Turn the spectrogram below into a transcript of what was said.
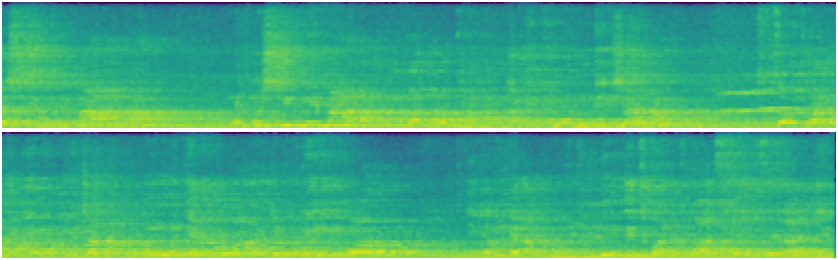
ndashima imana mu gushima imana numva notanga ibihumbi ijana. Tuzotanga ibihumbi ijana ku bw'umuryango wanjye kuri iyi ngoro yiyongera ku bindi twari twasezeranye.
